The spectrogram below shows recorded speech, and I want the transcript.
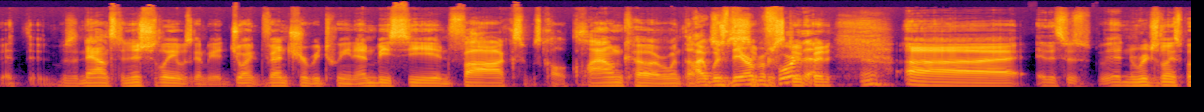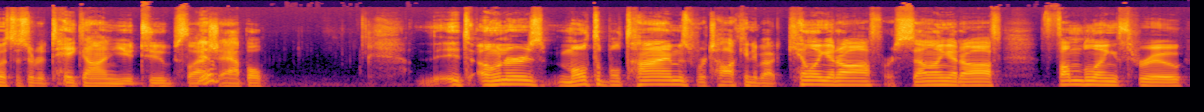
it, it was announced initially it was going to be a joint venture between NBC and Fox. It was called Clown Co. Everyone thought I this was there before that. stupid. Uh, this was originally supposed to sort of take on YouTube slash Yep. Apple. Its owners multiple times were talking about killing it off or selling it off, fumbling through.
